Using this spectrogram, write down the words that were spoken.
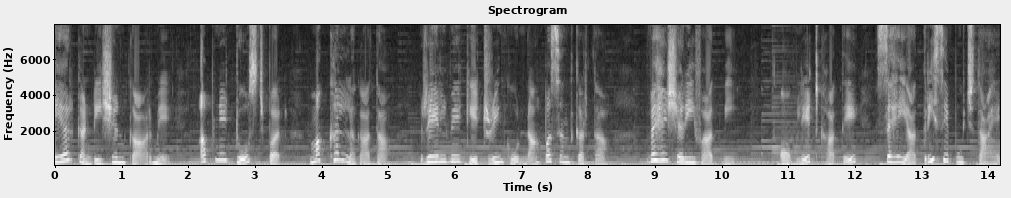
एयर कंडीशन कार में अपने टोस्ट पर मक्खन लगाता, रेलवे केटरिंग को नापसंद करता। वह शरीफ आदमी ऑमलेट खाते सहयात्री से पूछता है,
